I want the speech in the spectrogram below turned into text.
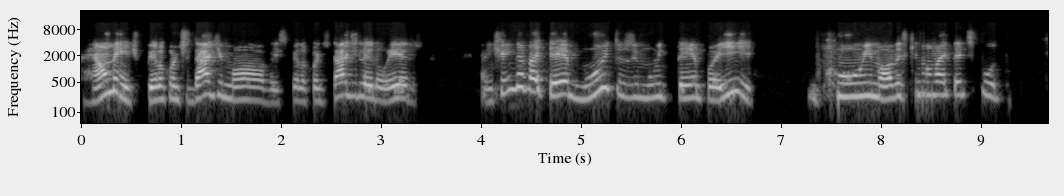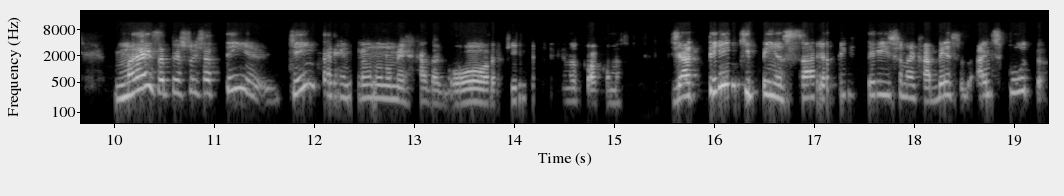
realmente, pela quantidade de imóveis, pela quantidade de leiloeiros, a gente ainda vai ter muitos e muito tempo aí com imóveis que não vai ter disputa. Mas a pessoa já tem, quem está entrando no mercado agora, quem está querendo atuar como já tem que pensar, já tem que ter isso na cabeça, a disputa.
